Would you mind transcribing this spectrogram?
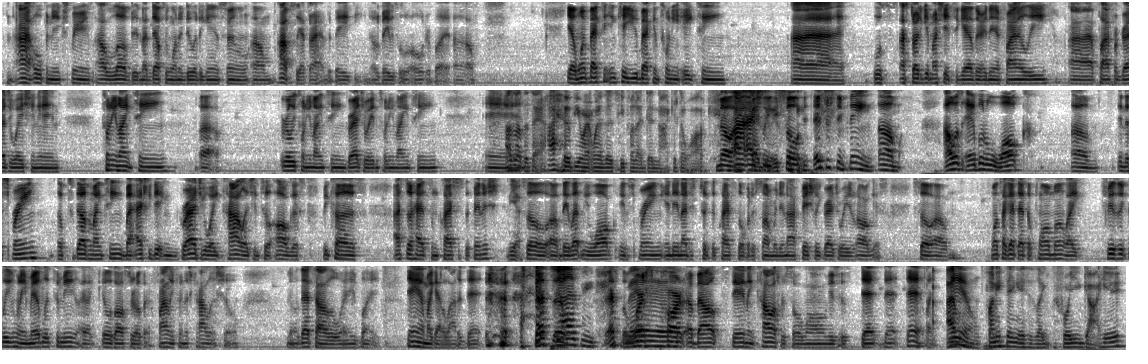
an eye opening experience. I loved it, and I definitely want to do it again soon. Um, obviously after I have the baby, you know, the baby's a little older, but uh, yeah, I went back to NKU back in 2018. I was I started to get my shit together, and then finally I applied for graduation in 2019, uh, early 2019, graduated in 2019. And I was about to say, I hope you weren't one of those people that did not get to walk. No, I actually. So interesting thing. Um, I was able to walk, um, in the spring of 2019, but I actually didn't graduate college until August because I still had some classes to finish. Yeah. So um, they let me walk in spring, and then I just took the classes over the summer. Then I officially graduated in August. So um, once I got that diploma, like physically, when they mailed it to me, like it was all surreal. I was like, I finally finished college. So you know that's out of the way. But damn, I got a lot of debt. that's the that's the Man. worst part about staying in college for so long is just debt, debt, debt. Like I, damn. funny thing is, is like before you got here,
